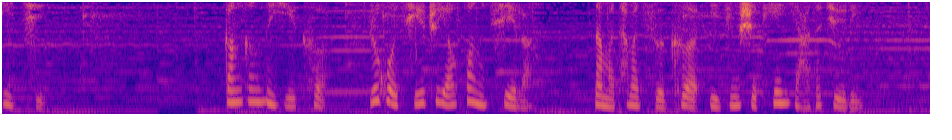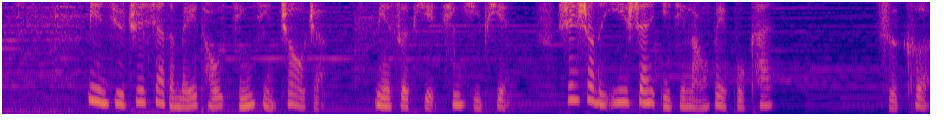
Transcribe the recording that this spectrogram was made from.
一起。刚刚那一刻，如果齐之遥放弃了。那么他们此刻已经是天涯的距离。面具之下的眉头紧紧皱着，面色铁青一片，身上的衣衫已经狼狈不堪。此刻，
